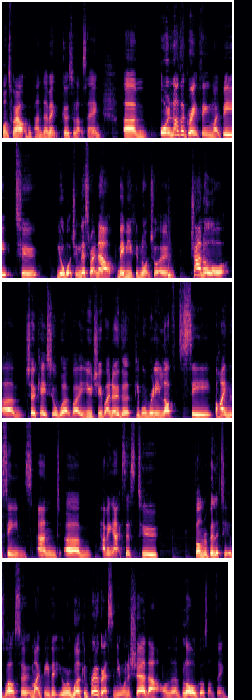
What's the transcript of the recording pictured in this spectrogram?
once we're out of a pandemic, goes without saying. Um, or another great thing might be to, you're watching this right now, maybe you could launch your own channel or um, showcase your work via YouTube. I know that people really love to see behind the scenes and um, having access to vulnerability as well. So it might be that you're a work in progress and you want to share that on a vlog or something.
